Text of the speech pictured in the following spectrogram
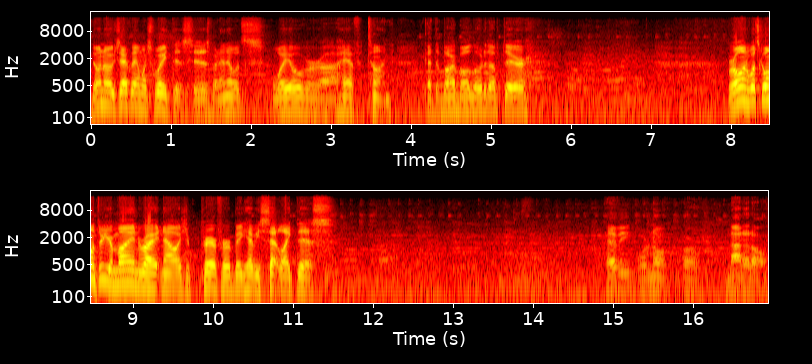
don't know exactly how much weight this is, but I know it's way over uh, half a ton. Got the barbell loaded up there. Roland, what's going through your mind right now as you prepare for a big heavy set like this? Heavy or no, or not at all.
